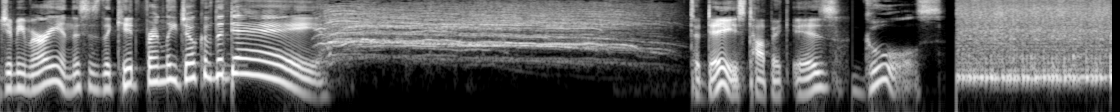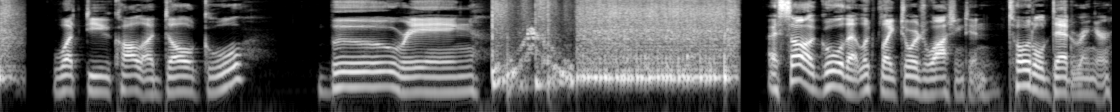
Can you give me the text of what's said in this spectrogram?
Jimmy Murray, and this is the kid friendly joke of the day. Today's topic is Ghouls. What do you call a dull ghoul? Boo ring. I saw a ghoul that looked like George Washington. Total dead ringer.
